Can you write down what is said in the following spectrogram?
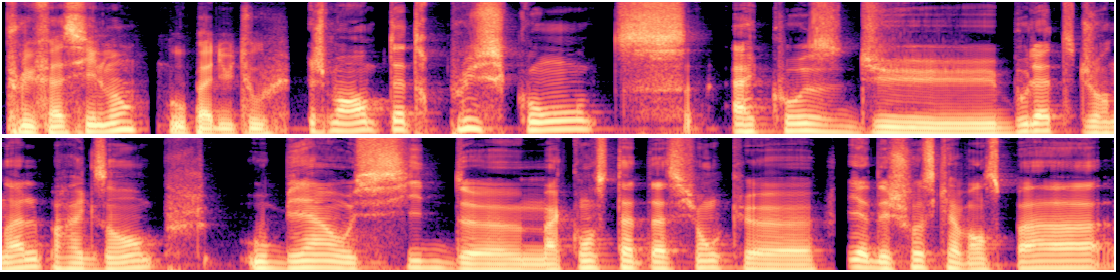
plus facilement ou pas du tout? Je m'en rends peut-être plus compte à cause du bullet journal, par exemple, ou bien aussi de ma constatation que il y a des choses qui avancent pas.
